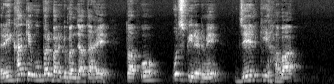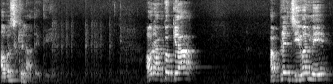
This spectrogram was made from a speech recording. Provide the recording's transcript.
रेखा के ऊपर वर्ग बन जाता है तो आपको उस पीरियड में जेल की हवा अवश्य खिला देती है। और आपको क्या अपने जीवन में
